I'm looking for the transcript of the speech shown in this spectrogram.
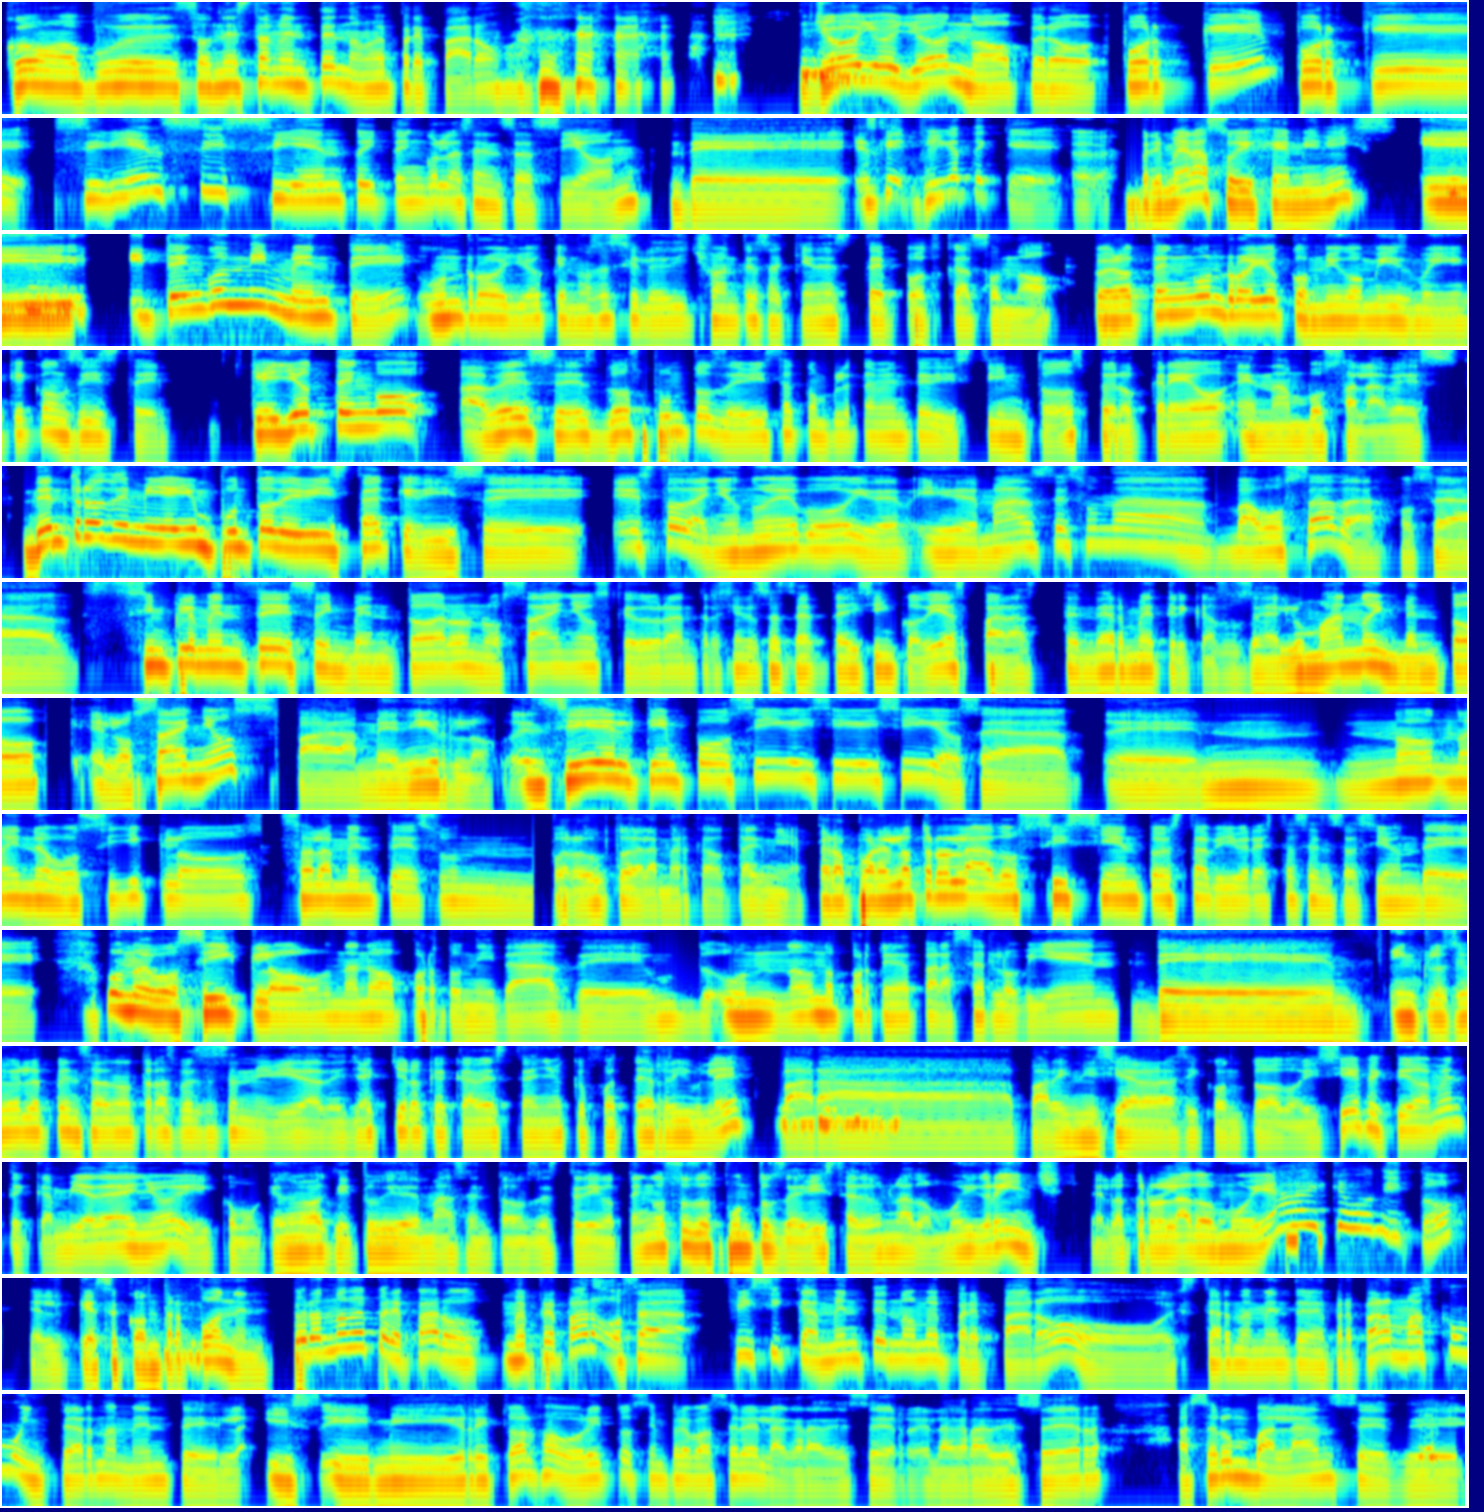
como pues honestamente no me preparo. Yo, yo, yo no, pero ¿por qué? Porque si bien sí siento y tengo la sensación de... Es que fíjate que uh, primera soy Géminis y, y tengo en mi mente un rollo que no sé si lo he dicho antes aquí en este podcast o no, pero tengo un rollo conmigo mismo y en qué consiste que yo tengo a veces dos puntos de vista completamente distintos, pero creo en ambos a la vez. Dentro de mí hay un punto de vista que dice, esto de Año Nuevo y, demás es una babosada, o sea, simplemente se inventaron los años que duran 365 días para tener métricas, o sea, el humano inventó los años para medirlo. En sí el tiempo sigue y sigue y sigue, o sea, eh, no, no hay nuevos ciclos, solamente es un producto de la mercadotecnia. Pero por el otro lado, sí siento esta vibra, esta sensación de un nuevo ciclo, una nueva oportunidad, de una oportunidad para hacerlo bien, de inclusive lo he pensado otras veces en mi vida, de ya quiero que acabe este año que fue terrible para para, para iniciar así con todo. Y sí, efectivamente, cambia de año y como que nueva actitud y demás. Entonces te digo, tengo esos dos puntos de vista, de un lado muy Grinch, del otro lado muy, ay, qué bonito, el que se contraponen. Pero no me preparo, me preparo, o sea, físicamente no me preparo o externamente me preparo, más como internamente. Y, y, mi ritual favorito siempre va a ser el agradecer, el agradecer, hacer un balance de,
